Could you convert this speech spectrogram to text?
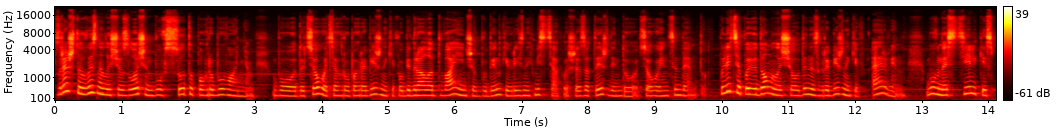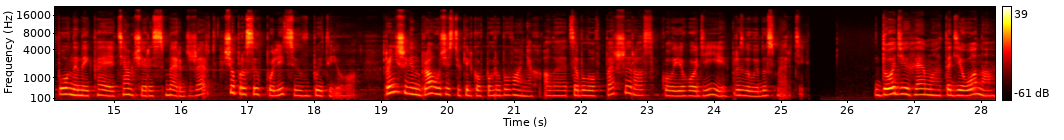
Зрештою, визнали, що злочин був суто пограбуванням, бо до цього ця група грабіжників обідрала два інших будинки в різних місцях лише за тиждень до цього інциденту. Поліція повідомила, що один із грабіжників Ервін був настільки сповнений каяттям через смерть жертв, що просив поліцію вбити його. Раніше він брав участь у кількох пограбуваннях, але це було в перший раз, коли його дії призвели до смерті. Доді, Гема та Діона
